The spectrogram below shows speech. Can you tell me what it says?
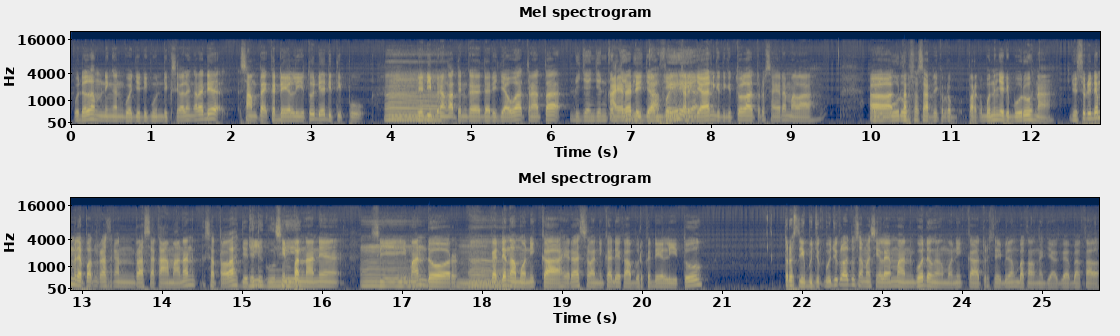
udahlah mendingan gue jadi gundik sekalian. Karena dia sampai ke Delhi itu dia ditipu. Ah. Dia diberangkatin ke dari Jawa, ternyata dijanjin kerja akhirnya di dijanjiin kafe, ya. kerjaan gitu-gitulah. Terus akhirnya malah eh, buruh. tersesat di perkebunan jadi buruh. Nah, justru dia mendapat merasakan rasa keamanan setelah jadi, Jadi simpenannya Hmm. si Mandor. Hmm. Kan dia nggak mau nikah. Akhirnya setelah nikah dia kabur ke Delhi itu. Terus dibujuk-bujuk lah tuh sama si Leman. Gue udah nggak mau nikah. Terus dia bilang bakal ngejaga, bakal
